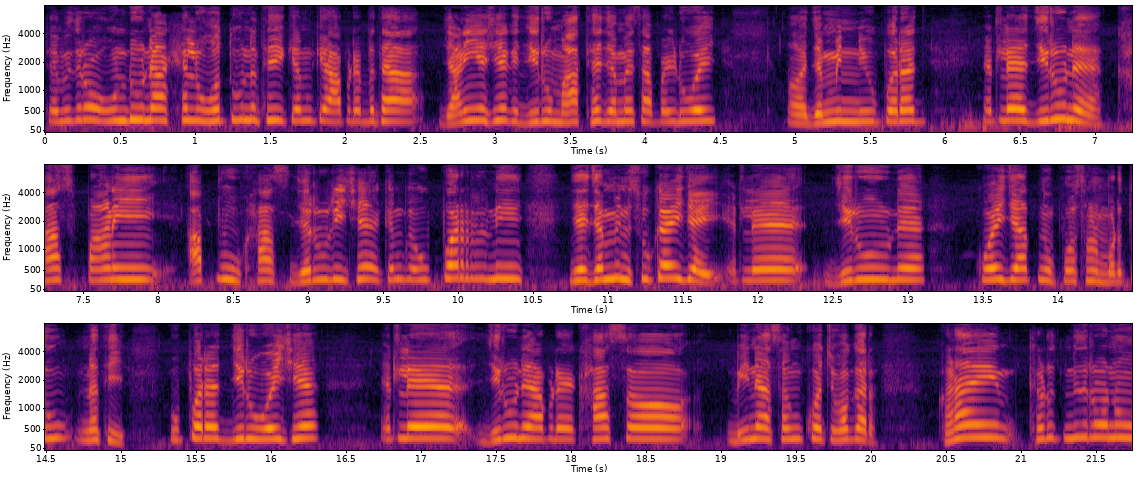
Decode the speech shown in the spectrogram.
તે મિત્રો ઊંડું નાખેલું હોતું નથી. કેમ કે આપણે બધા જાણીએ છીએ કે જીરું માથે જ હંમેશા પડ્યું હોય જમીનની ઉપર જ. એટલે જીરુંને ખાસ પાણી આપવું ખાસ જરૂરી છે. કેમ કે ઉપરની જે જમીન સુકાઈ જાય એટલે જીરુંને કોઈ જાતનું પોષણ મળતું નથી. ઉપર જ જીરું હોય છે. એટલે જીરુંને આપણે ખાસ બિના સંકોચ વગર ઘણાય ખેડૂત મિત્રોનું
